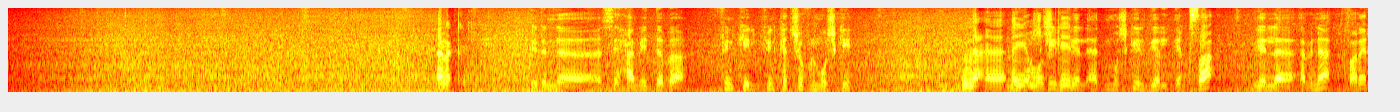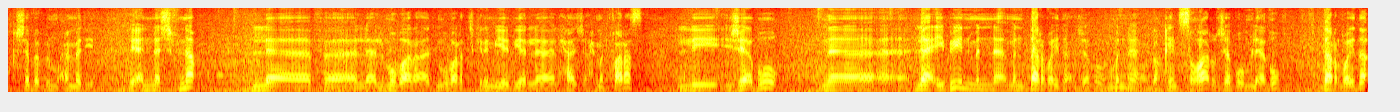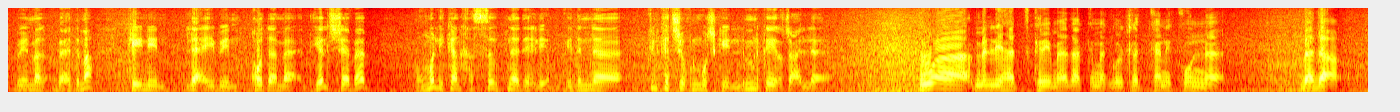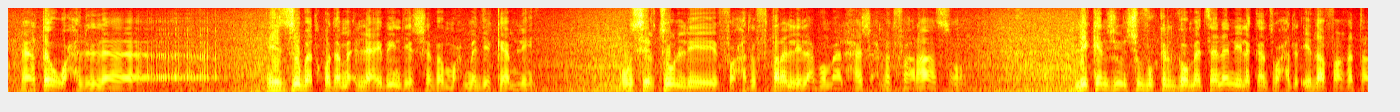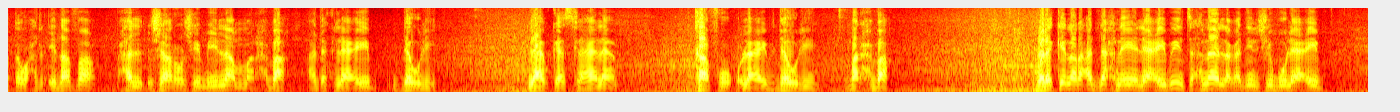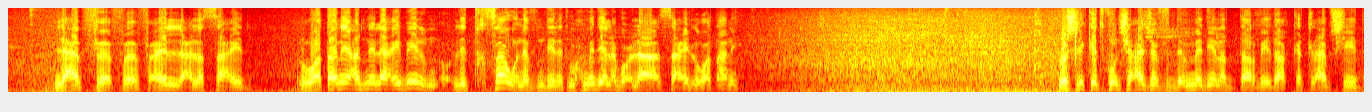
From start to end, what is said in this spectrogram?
أنا ك... اذا سي حميد دابا فين كي فين كتشوف المشكل؟ أي مشكل ديال هذا المشكل ديال الإقصاء ديال أبناء فريق شباب المحمدية. لأن شفنا في المباراة هذه المباراة التكريمية ديال الحاج أحمد فرس اللي جابوا لاعبين من من الدار البيضاء جابوهم من باقيين صغار وجابوهم لعبوا في الدار البيضاء بعد ما كاينين لاعبين قدماء ديال الشباب هما اللي كان خاصو تنادي عليهم. اذا فين كتشوف المشكل؟ من كيرجع ل- هو ملي هذا التكريم هذا كما قلت لك كان يكون بدا يعطيو واحد يهزوا بهاد قدماء اللاعبين ديال الشباب محمدية كاملين. وسيرتو اللي في واحد الفترة اللي لعبوا مع الحاج أحمد فراس و... اللي كنجيو نشوفوا كنلقاو مثلا إلا كانت واحد الإضافة غتعطي واحد الإضافة بحال جارو جميله مرحبا. هذاك لاعب دولي. لعب كأس العالم. كافو لاعب دولي. مرحبا. ولكن راه عندنا حنايا لاعبين حتى حنا اللي غادي نجيبوا لاعب. لعب في, في, في عل على الصعيد الوطني. عندنا لاعبين اللي تخصاو هنا في مدينة محمدية يلعبوا على الصعيد الوطني. واش اللي كتكون شي حاجة في مدينة الدار البيضاء؟ كتلعب شي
